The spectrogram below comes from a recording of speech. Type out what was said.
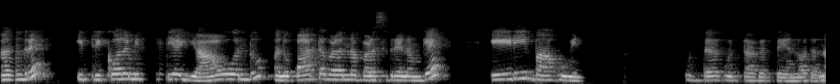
ಅಂದ್ರೆ ಈ ತ್ರಿಕೋನಮಿತಿಯ ಯಾವ ಒಂದು ಅನುಪಾತಗಳನ್ನ ಬಳಸಿದ್ರೆ ನಮ್ಗೆ ಎ ಡಿ ಬಾಹುವಿನ ಉದ್ದ ಗೊತ್ತಾಗತ್ತೆ ಅನ್ನೋದನ್ನ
